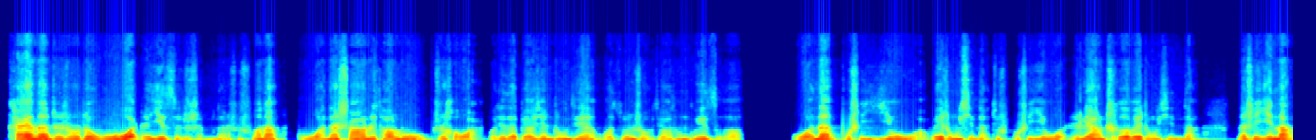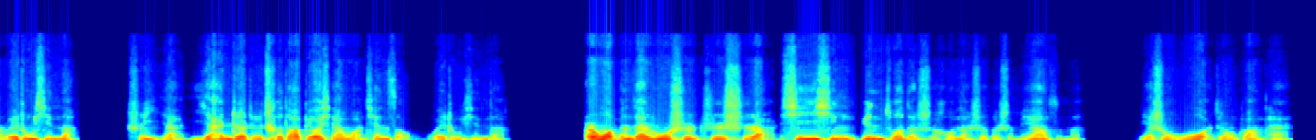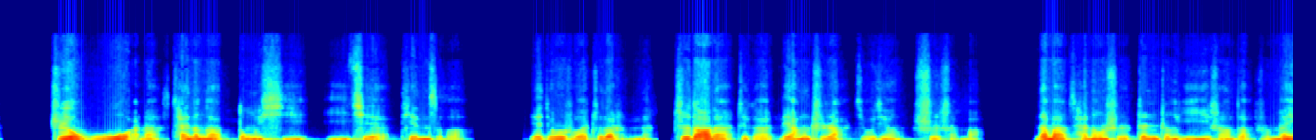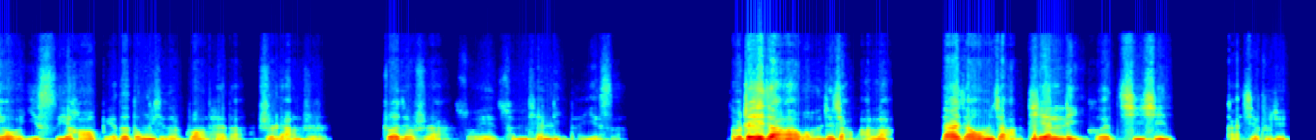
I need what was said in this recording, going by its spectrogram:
开呢，这时候这无我这意思是什么呢？是说呢，我呢上了这条路之后啊，我就在标线中间，我遵守交通规则。我呢不是以我为中心的，就是不是以我这辆车为中心的，那是以哪儿为中心呢？是以呀沿着这个车道标线往前走为中心的。而我们在入世治世啊，心性运作的时候呢，是个什么样子呢？也是无我这种状态。只有无我呢，才能啊洞悉一切天则。也就是说，知道什么呢？知道呢这个良知啊究竟是什么？那么才能是真正意义上的，就是没有一丝一毫别的东西的状态的致良知，这就是啊所谓存天理的意思。那么这一讲啊我们就讲完了，下一讲我们讲天理和七心。感谢朱军。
